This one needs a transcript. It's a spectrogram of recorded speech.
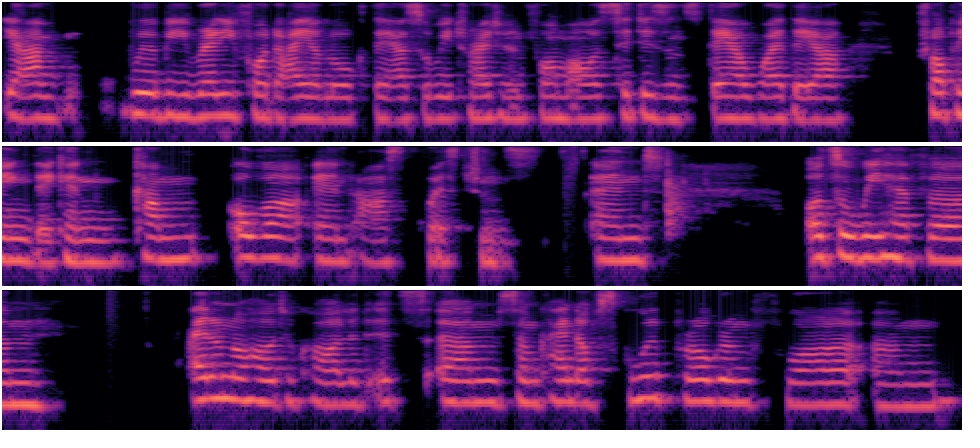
yeah, we'll be ready for dialogue there. So we try to inform our citizens there while they are shopping, they can come over and ask questions. And also we have, um, I don't know how to call it, it's um, some kind of school program for um,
